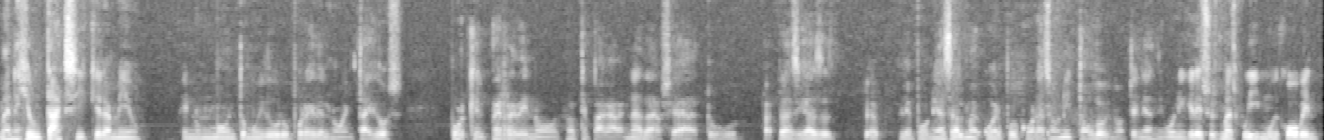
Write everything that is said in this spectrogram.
manejé un taxi que era mío en un momento muy duro, por ahí del 92, porque el PRD no, no te pagaba nada. O sea, tú hacías, le ponías alma, cuerpo y corazón y todo, y no tenías ningún ingreso. Es más, fui muy joven,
